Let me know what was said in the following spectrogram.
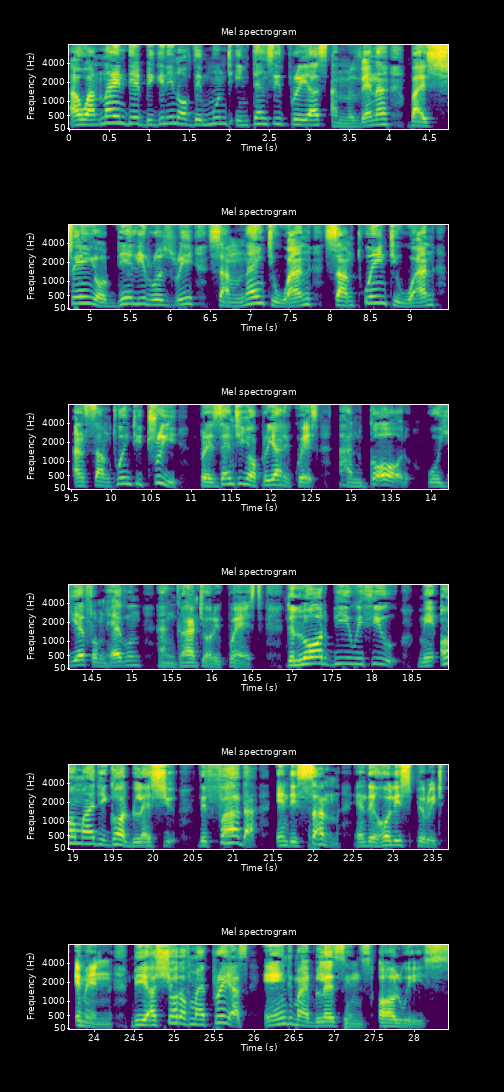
our nine day beginning of the month intensive prayers and novena by saying your daily rosary, Psalm 91, Psalm 21, and Psalm 23, presenting your prayer request, and God will hear from heaven and grant your request. The Lord be with you. May Almighty God bless you, the Father and the Son and the Holy Spirit. Amen. Be assured of my prayers and my blessings always.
